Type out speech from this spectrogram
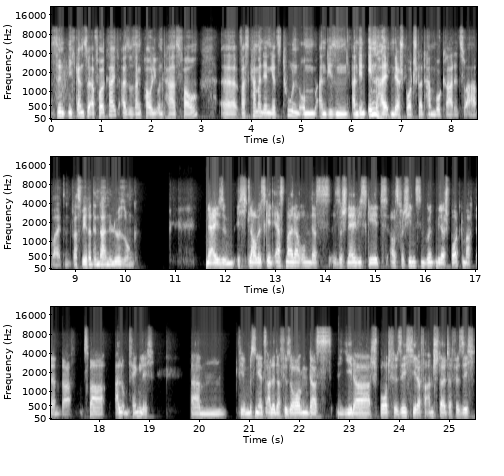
sind nicht ganz so erfolgreich, also St. Pauli und HSV. Äh, was kann man denn jetzt tun, um an, diesem, an den Inhalten der Sportstadt Hamburg gerade zu arbeiten? Was wäre denn da eine Lösung? Ja, also ich glaube, es geht erstmal darum, dass so schnell wie es geht aus verschiedensten Gründen wieder Sport gemacht werden darf. Und zwar allumfänglich. Ähm, wir müssen jetzt alle dafür sorgen, dass jeder Sport für sich, jeder Veranstalter für sich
